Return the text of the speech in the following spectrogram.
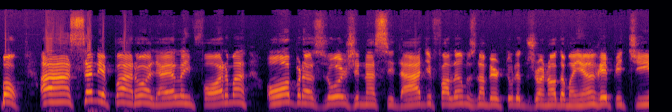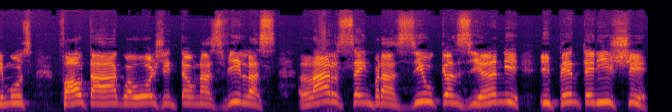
Bom, a Sanepar, olha, ela informa obras hoje na cidade. Falamos na abertura do Jornal da Manhã, repetimos. Falta água hoje, então, nas vilas Larsen, Brasil, Canziane e Penteriche.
